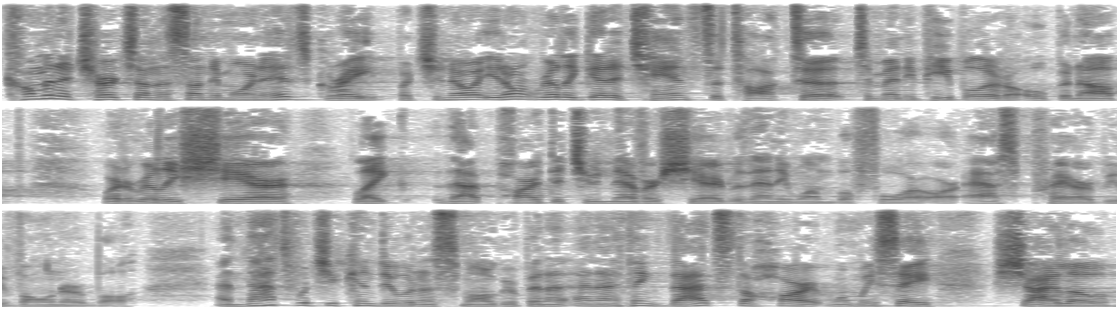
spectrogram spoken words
coming to church on a Sunday morning, it's great. But you know what? You don't really get a chance to talk to, to many people or to open up or to really share like that part that you never shared with anyone before or ask prayer or be vulnerable. And that's what you can do in a small group. And, and I think that's the heart when we say Shiloh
